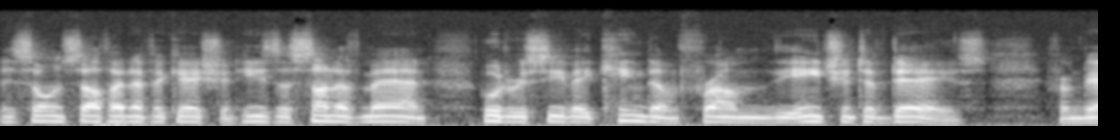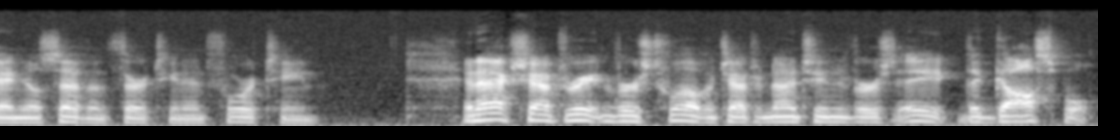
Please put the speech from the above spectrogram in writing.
his own self identification. He's the Son of Man who would receive a kingdom from the Ancient of Days, from Daniel 7 13 and 14. In Acts chapter 8 and verse 12 and chapter 19 and verse 8, the gospel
